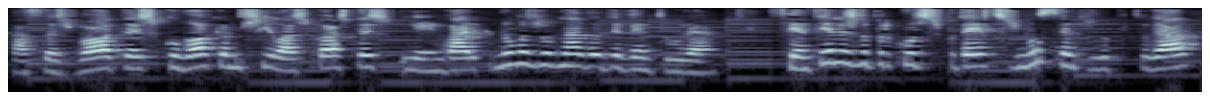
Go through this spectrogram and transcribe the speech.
Calça as botas, coloque a mochila às costas e embarque numa jornada de aventura. Centenas de percursos pedestres no centro de Portugal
